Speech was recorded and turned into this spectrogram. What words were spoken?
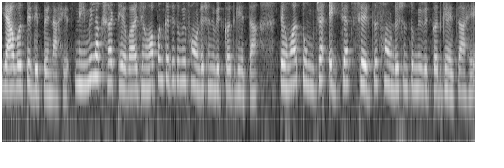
यावरती डिपेंड आहे. नेहमी लक्षात ठेवा जेव्हा पण कधी तुम्ही फाउंडेशन विकत घेता तेव्हा तुमच्या एक्झॅक्ट शेडचंच फाउंडेशन तुम्ही विकत घ्यायचं आहे.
